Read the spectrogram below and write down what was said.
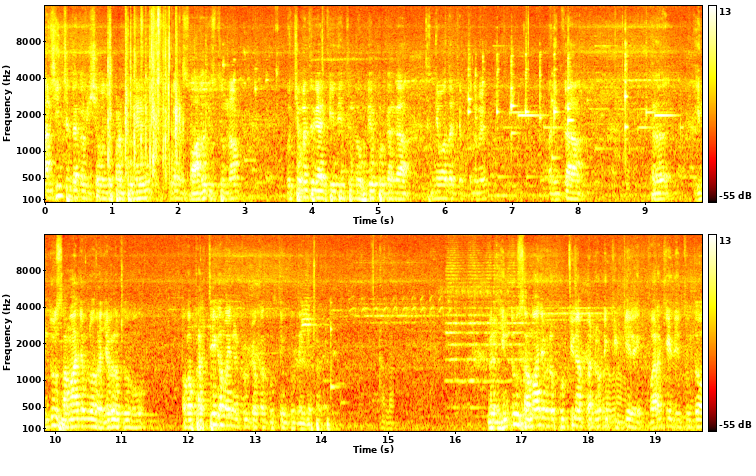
హర్షించదగ్గ విషయం అని చెప్పంటూ నేను స్వాగతిస్తున్నాం. ముఖ్యమంత్రి గారికి ఏదైతుందో హృదయపూర్వకంగా ధన్యవాదాలు చెప్తున్నాను. మరి ఇంకా హిందూ సమాజంలో రజకులకు ఒక ప్రత్యేకమైనటువంటి ఒక గుర్తింపు ఉందని చెప్పండి. మీరు హిందూ సమాజంలో పుట్టినప్పటి నుండి కిట్టి వరకు ఏదైతుందో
